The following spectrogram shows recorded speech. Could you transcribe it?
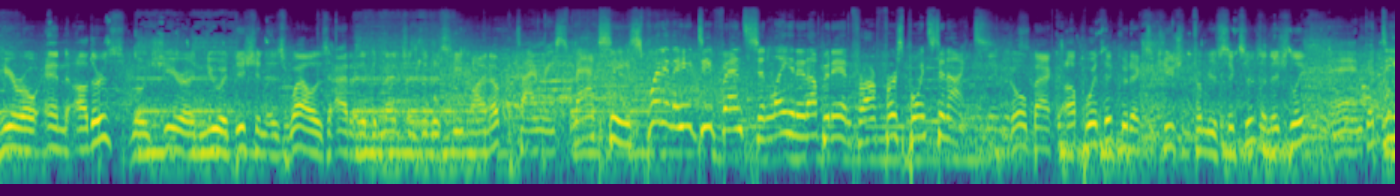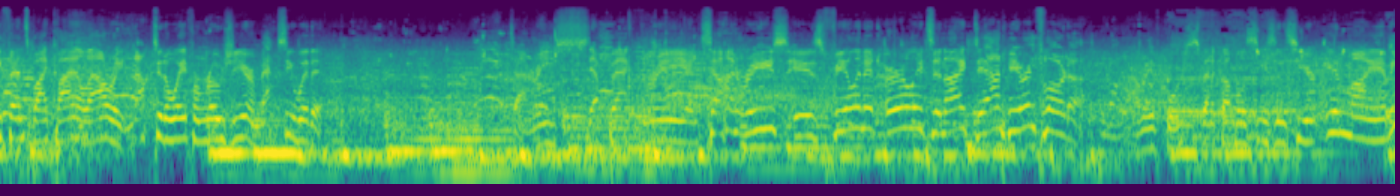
Herro and others. Rozier, a new addition as well, has added a dimension to this Heat lineup. Tyrese Maxey splitting the Heat defense and laying it up and in for our first points tonight. Go back up with it. Good execution from your Sixers initially. And good defense by Kyle Lowry. Knocked it away from Rozier. Maxey with it. Tyrese, step back three, and Tyrese is feeling it early tonight down here in Florida. Lowry, of course, spent a couple of seasons here in Miami.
